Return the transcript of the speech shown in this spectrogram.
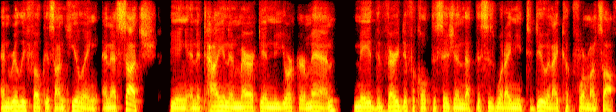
and really focus on healing. And as such, being an Italian American New Yorker man, made the very difficult decision that this is what I need to do. And I took four months off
